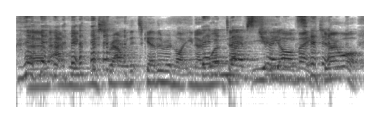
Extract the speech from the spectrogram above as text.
and we messed around with it together, and like you know, Ben worked out. Yeah, yeah, oh, mate, do you know what?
